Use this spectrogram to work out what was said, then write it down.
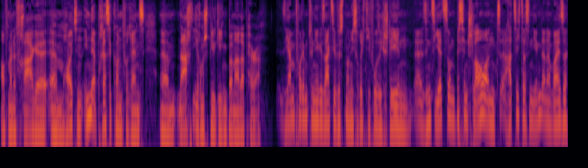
auf meine Frage ähm, heute in der Pressekonferenz ähm, nach ihrem Spiel gegen Bernarda Pera. Sie haben vor dem Turnier gesagt, Sie wüssten noch nicht so richtig, wo Sie stehen. Äh, sind Sie jetzt so ein bisschen schlauer und hat sich das in irgendeiner Weise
